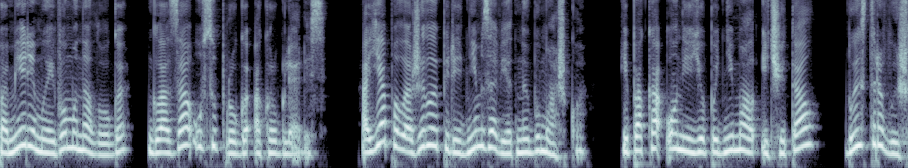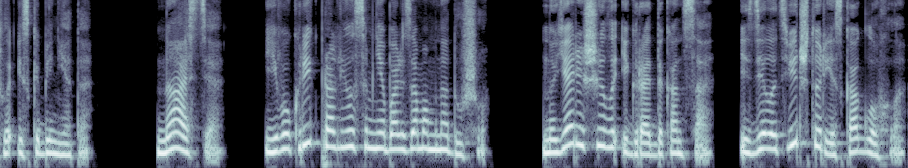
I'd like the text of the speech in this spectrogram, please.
По мере моего монолога глаза у супруга округлялись, а я положила перед ним заветную бумажку. И пока он ее поднимал и читал, быстро вышла из кабинета. «Настя!» Его крик пролился мне бальзамом на душу. Но я решила играть до конца и сделать вид, что резко оглохла.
